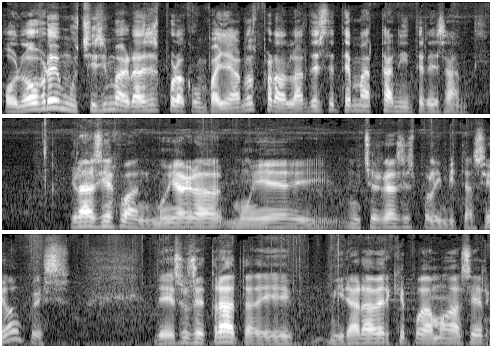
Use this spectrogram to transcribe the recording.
Onofre, muchísimas gracias por acompañarnos para hablar de este tema tan interesante. Gracias Juan, muy, eh, muchas gracias por la invitación. Pues de eso se trata, de mirar a ver qué podamos hacer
